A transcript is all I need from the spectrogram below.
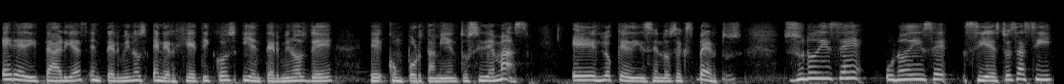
hereditarias en términos energéticos y en términos de eh, comportamientos y demás. Es lo que dicen los expertos. Entonces uno dice, uno dice, si esto es así,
